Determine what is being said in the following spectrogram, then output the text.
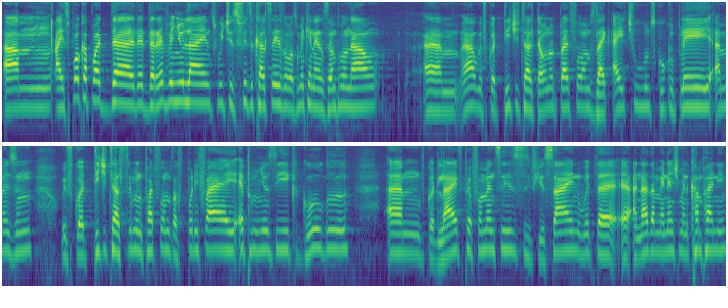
Um, I spoke about the, the, the, revenue lines, which is physical sales. I was making an example now. Um, uh, we've got digital download platforms like iTunes, Google Play, Amazon. We've got digital streaming platforms like Spotify, Apple Music, Google. Um, we've got live performances. If you sign with uh, another management company,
